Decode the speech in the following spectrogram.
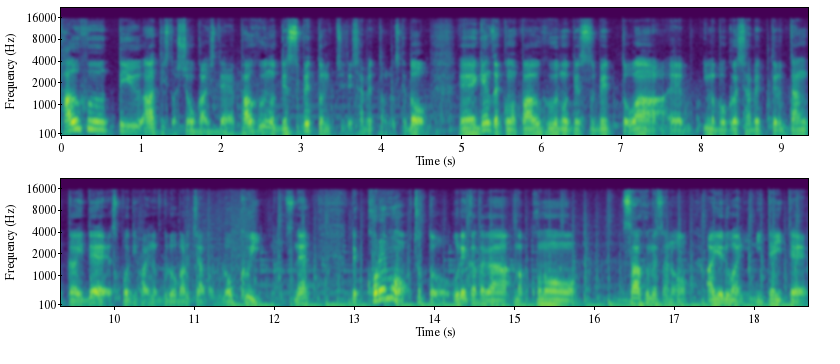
Powfu っていうアーティストを紹介して、 Powfu の death bed について喋ったんですけど、えー現在この Powfu の death bed は、えー今僕が喋ってる段階で、 Spotify のグローバルチャート6位なんですね。で、これもちょっと売れ方が、まあ、このサーフメサの ILY に似ていて、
